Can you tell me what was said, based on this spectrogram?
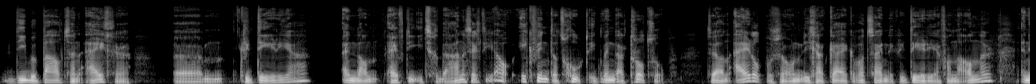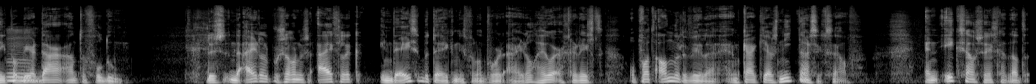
die bepaalt zijn eigen um, criteria. En dan heeft hij iets gedaan en zegt hij, oh, ik vind dat goed, ik ben daar trots op. Terwijl een ijdelpersoon, die gaat kijken wat zijn de criteria van de ander. En die mm. probeert daaraan te voldoen. Dus een ijdele persoon is eigenlijk in deze betekenis van het woord ijdel heel erg gericht op wat anderen willen. En kijkt juist niet naar zichzelf. En ik zou zeggen dat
